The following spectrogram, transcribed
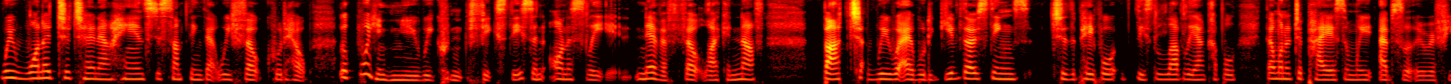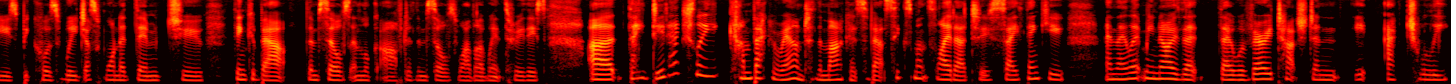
we wanted to turn our hands to something that we felt could help. Look, we knew we couldn't fix this and honestly it never felt like enough, but we were able to give those things to the people, this lovely young couple, they wanted to pay us and we absolutely refused because we just wanted them to think about themselves and look after themselves while they went through this. Uh, they did actually come back around to the markets about six months later to say thank you. And they let me know that they were very touched and it actually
